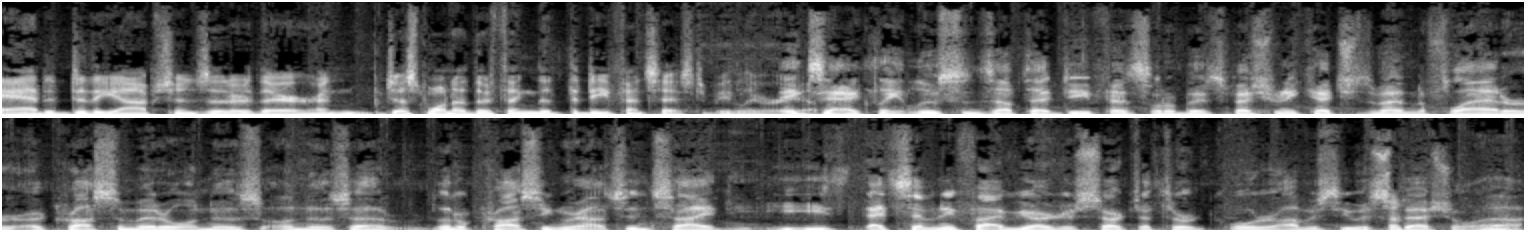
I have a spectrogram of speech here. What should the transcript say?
added to the options that are there. And just one other thing that the defense has to be leery of. Exactly. It loosens up that defense a little bit, especially when he catches them out in the flat or, or across the middle on those on those uh, little crossing routes inside. He, he's That 75 yarder starts the third quarter obviously was special. Uh,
